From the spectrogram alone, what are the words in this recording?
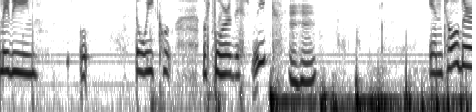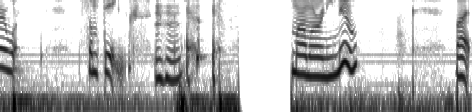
maybe the week before this week Mm-hmm. and told her what, some things. Mm-hmm. Mom already knew, but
